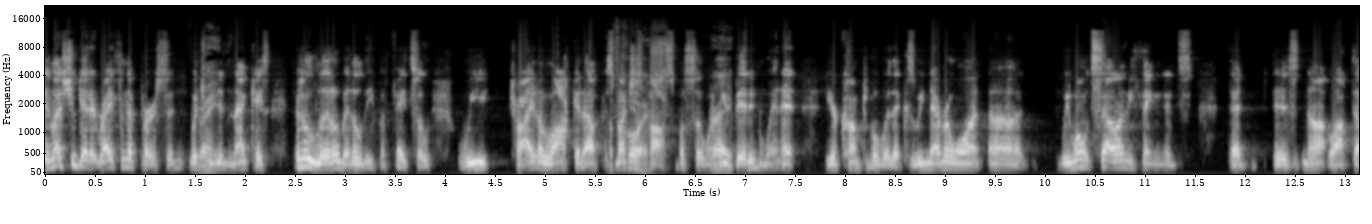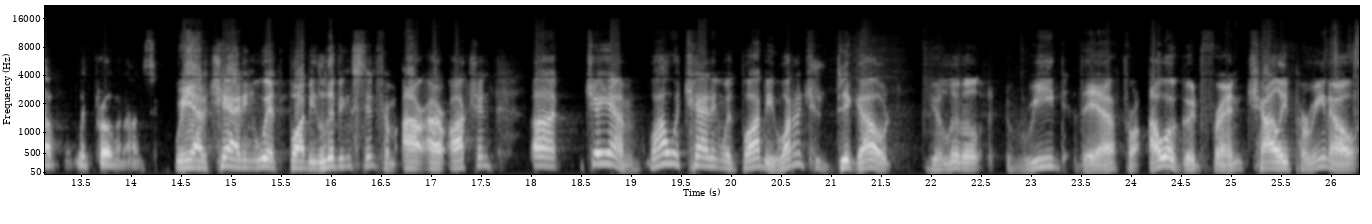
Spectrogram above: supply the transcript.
unless you get it right from the person, which Right. we did in that case, there's a little bit of leap of faith. So we try to lock it up as Of much course. as possible. So when you bid and win it, you're comfortable with it because we never want uh, we won't sell anything that's that is not locked up with provenance. We are chatting with Bobby Livingston from RR Auction. Uh, JM, while we're chatting with Bobby, why don't you dig out your little read there for our good friend Charlie Perino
